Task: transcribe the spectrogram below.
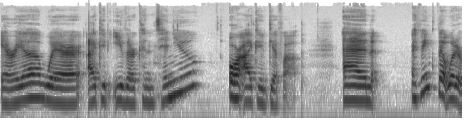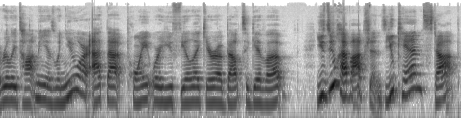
area where I could either continue or I could give up. And I think that what it really taught me is when you are at that point where you feel like you're about to give up, you do have options. You can stop,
